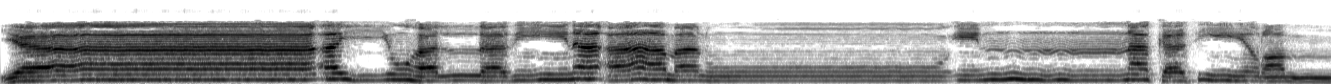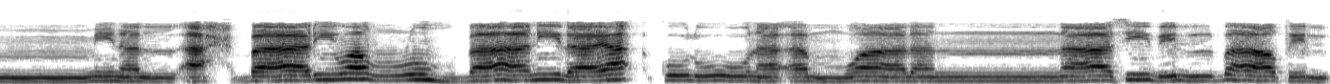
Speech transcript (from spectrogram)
يا أيها الذين آمنوا إن كثيرا من الأحبار والرهبان ليأكلون أموال الناس بالباطل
